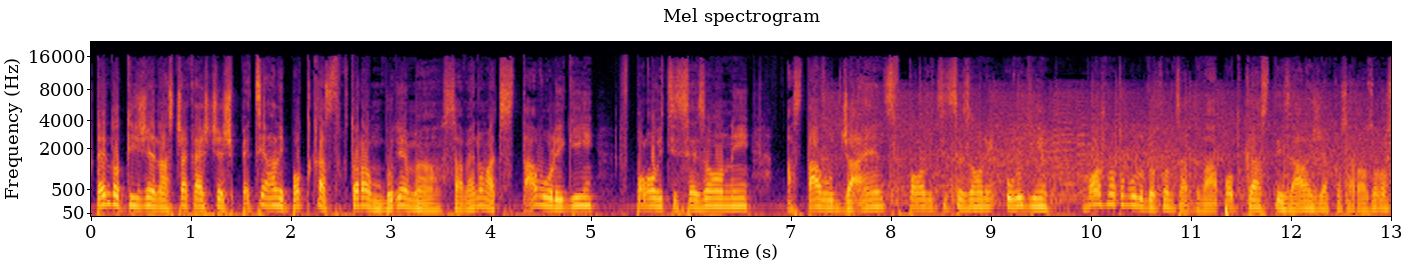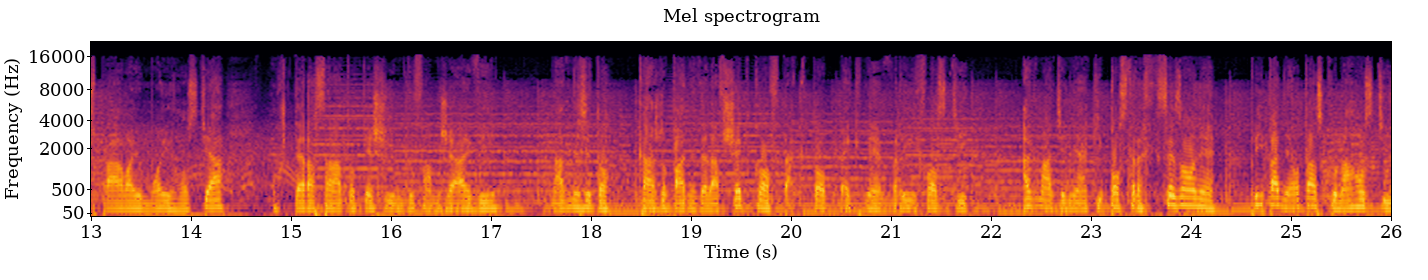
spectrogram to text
Tento týždeň nás čaká ešte špeciálny podcast, v ktorom budem sa venovať stavu ligy, v polovici sezóny a stavu Giants v polovici sezóny uvidím. Možno to budú dokonca dva podcasty, záleží ako sa rozprávajú moji hostia. Už teraz sa na to teším, dúfam, že aj vy. Na dnes je to každopádne teda všetko v takto pekne v rýchlosti. Ak máte nejaký postreh k sezóne, prípadne otázku na hosti,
